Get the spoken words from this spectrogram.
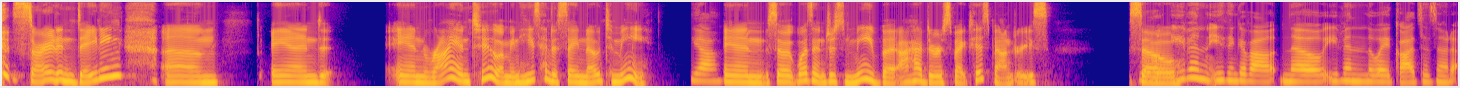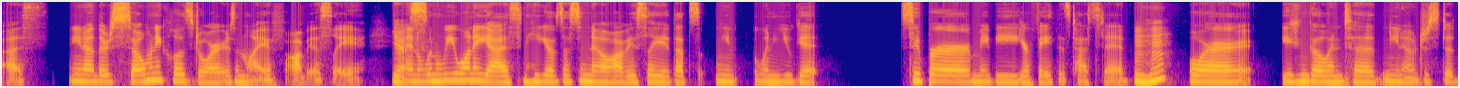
It started in dating um and and ryan too i mean he's had to say no to me yeah and so it wasn't just me but i had to respect his boundaries so Well, even you think about no, even the way God says no to us. You know, there's so many closed doors in life, obviously. yes And when we want a yes and he gives us a no, obviously that's when you get super, maybe your faith is tested, mm-hmm. or you can go into, you know, just a,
